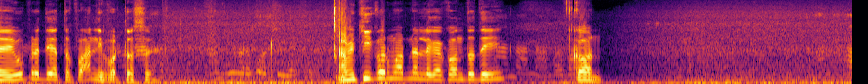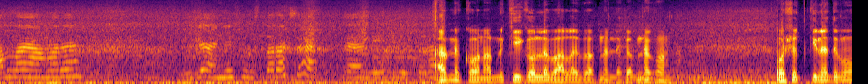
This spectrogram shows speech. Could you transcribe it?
এই উপরে দিয়ে তো পানি পড়তেছে। আমি কি করব আপনার লেগে কোন তো দিই? কোন? আল্লাহ আমারে আপনি কোন? আপনি কি করলে ভালো হইবে আপনার লেখা আপনি কোন? ওষুধ কিনে দেবো?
